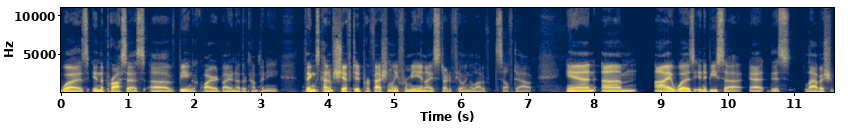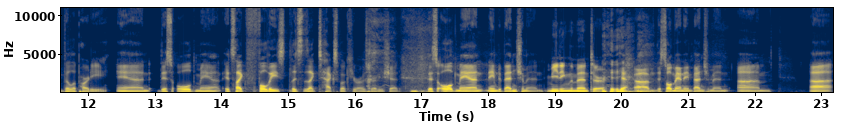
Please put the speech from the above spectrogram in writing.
was in the process of being acquired by another company, things kind of shifted professionally for me, and I started feeling a lot of self doubt. And um, I was in Ibiza at this lavish villa party, and this old man. It's like fully. This is like textbook hero's journey shit. This old man named Benjamin Meeting the mentor. um, this old man named Benjamin. Um, uh,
